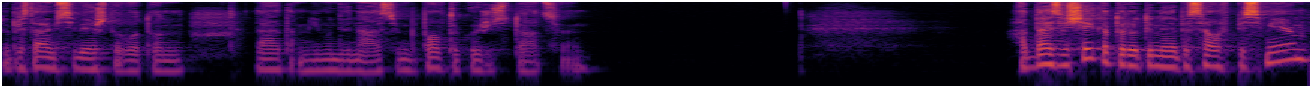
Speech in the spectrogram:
но представим себе, что вот он, да, там ему 12, он попал в такую же ситуацию. Одна из вещей, которую ты мне написал в письме,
